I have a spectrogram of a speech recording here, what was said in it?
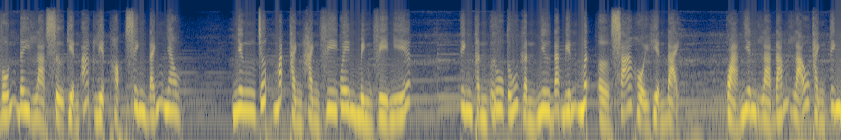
Vốn đây là sự kiện ác liệt học sinh đánh nhau. Nhưng chớp mắt thành hành vi quên mình vì nghĩa. Tinh thần ưu tú gần như đã biến mất ở xã hội hiện đại. Quả nhiên là đám lão thành tinh.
